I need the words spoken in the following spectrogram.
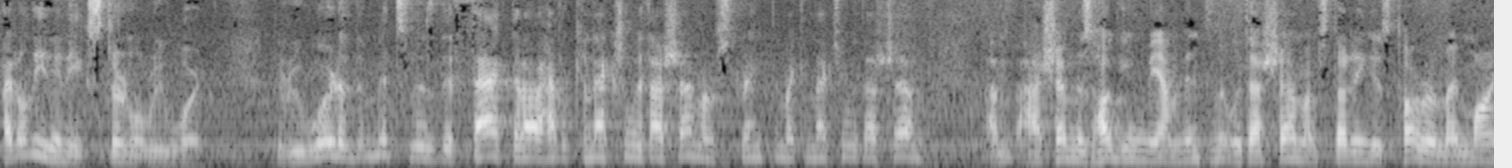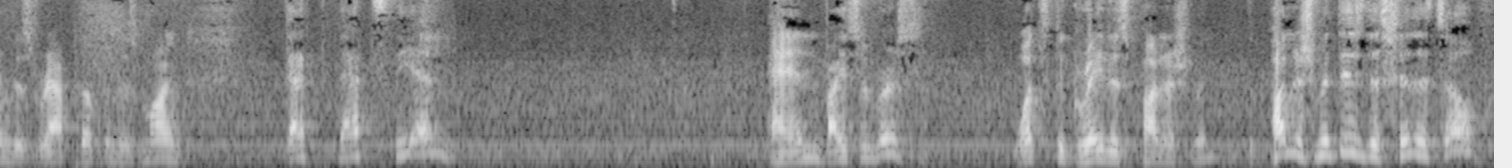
I don't need any external reward. The reward of the mitzvah is the fact that I have a connection with Hashem. I'm strengthening my connection with Hashem. I'm, Hashem is hugging me. I'm intimate with Hashem. I'm studying His Torah. My mind is wrapped up in His mind. That, that's the end. And vice versa. What's the greatest punishment? The punishment is the sin itself.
